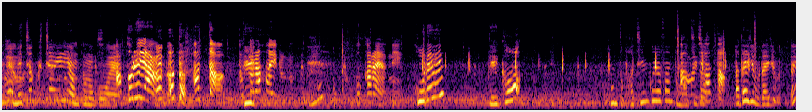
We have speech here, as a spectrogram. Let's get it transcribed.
ぶやめちゃくちゃいいやんこの公園。あこれやん。あった。あった。どこから入るの？え？ここからやね。これ？でか本当パチンコ屋さんと間違った。あ大丈夫大丈夫。え？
